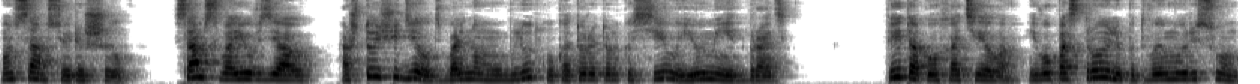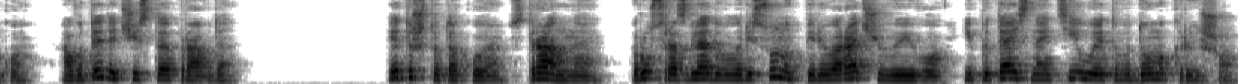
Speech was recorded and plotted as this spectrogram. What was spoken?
он сам все решил. Сам свое взял. А что еще делать больному ублюдку, который только силы и умеет брать? Ты такой хотела, его построили по твоему рисунку, а вот это чистая правда. Это что такое? Странное. Рус разглядывала рисунок, переворачивая его и пытаясь найти у этого дома крышу.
